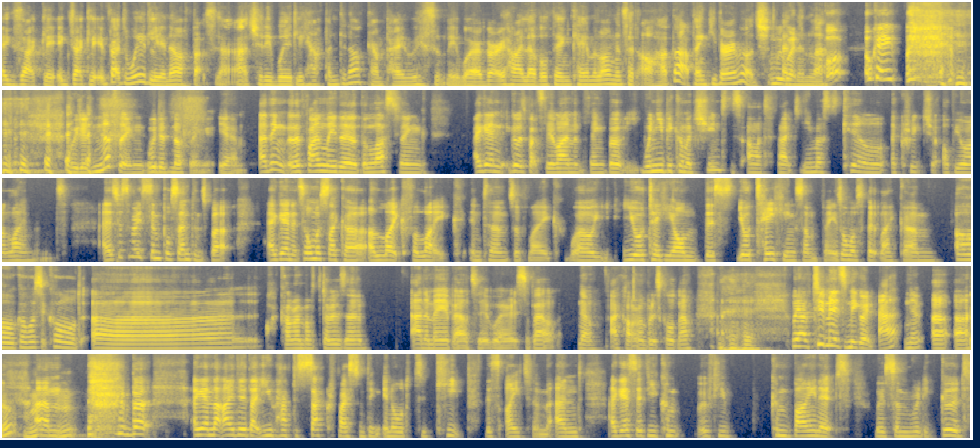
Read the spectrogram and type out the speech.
exactly, exactly. In fact, weirdly enough, that's actually weirdly happened in our campaign recently, where a very high level thing came along and said, "I'll have that, thank you very much," we and went then left. "Oh, okay we did nothing we did nothing yeah i think that finally the the last thing again it goes back to the alignment thing but when you become attuned to this artifact you must kill a creature of your alignment it's just a very simple sentence but again it's almost like a, a like for like in terms of like well you're taking on this you're taking something. It's almost a bit like um oh god what's it called? Uh i can't remember There was a anime about it where it's about no i can't remember what it's called now. We have two minutes of me going ah no uh, uh. Oh, mm, um mm. but again the idea that you have to sacrifice something in order to keep this item and i guess if you com- if you combine it with some really good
